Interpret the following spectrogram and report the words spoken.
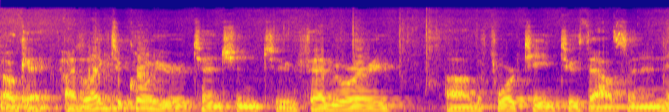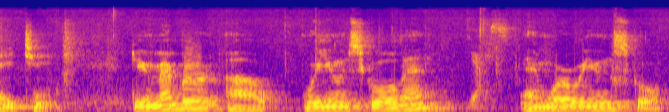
Okay, I'd like to call your attention to February uh, the 14th, 2018. Do you remember, uh, were you in school then? Yes. And where were you in school?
